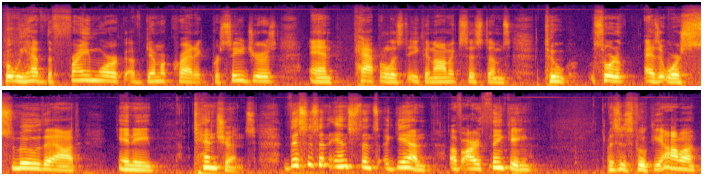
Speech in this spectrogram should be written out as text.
but we have the framework of democratic procedures and capitalist economic systems to sort of, as it were, smooth out any tensions. This is an instance, again, of our thinking, this is Fukuyama,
